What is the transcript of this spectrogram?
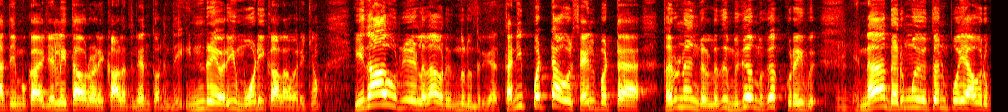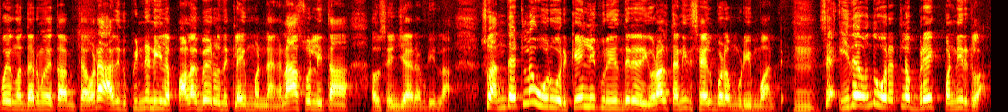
அதிமுக ஜெயலலிதா அவர்களுடைய காலத்திலேருந்து தொடர்ந்து இன்றைய வரைக்கும் மோடி காலம் வரைக்கும் ஏதாவது ஒரு நிலையில் தான் அவர் இருந்து இருந்திருக்கார் தனிப்பட்ட அவர் செயல்பட்ட தருணங்கள் வந்து மிக மிக குறைவு. என்னதான் தர்ம யுத்தன் போய் அவர் போய் உங்க தர்ம யுத்தம் அமைச்சா கூட அதுக்கு பின்னணியில் பல பேர் வந்து கிளைம் பண்ணாங்க. நான் சொல்லித்தான் அவர் செஞ்சார் அப்படிலாம் ஸோ அந்த இடத்துல ஒரு ஒரு கேள்விக்குறி இருந்து ஒரு ஆள் தனித்து செயல்பட முடியுமான்ட்டு. சரி, இதை வந்து ஒரு இடத்துல பிரேக் பண்ணியிருக்கலாம்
